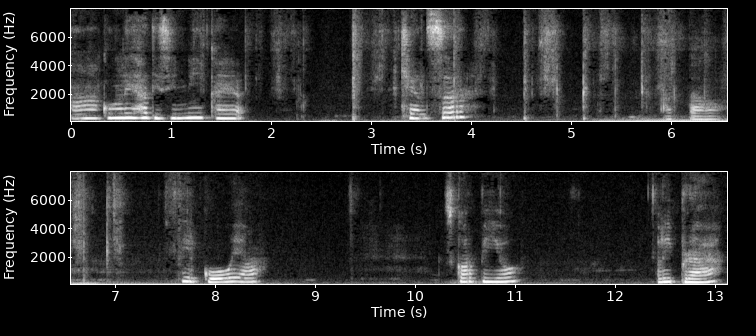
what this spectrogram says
ah, aku melihat di sini kayak Cancer atau Virgo ya. Scorpio Libra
